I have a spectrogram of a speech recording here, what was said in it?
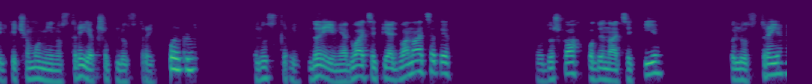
Тільки чому мінус 3, якщо плюс 3? Ой, плюс. Плюс 3. Дорівнює 25 дванадцятих. В дужках 11 пі плюс 3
